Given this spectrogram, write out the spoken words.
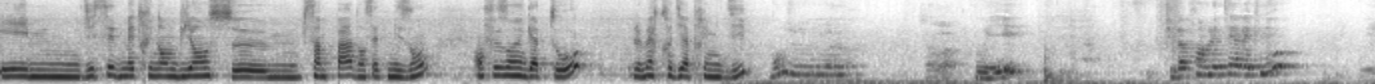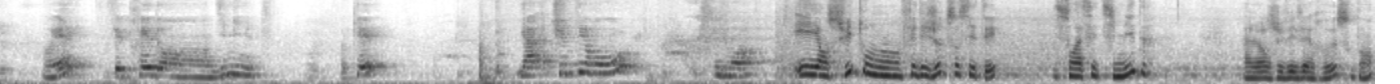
et hum, j'essaie de mettre une ambiance euh, sympa dans cette maison en faisant un gâteau le mercredi après-midi. Bonjour. Ça va? Oui. Tu vas prendre le thé avec nous? Oui. C'est prêt dans 10 minutes. Ok? Il y a... Tu étais en haut? Excuse-moi. Et ensuite, on fait des jeux de société. Ils sont assez timides. Alors, je vais vers eux souvent.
